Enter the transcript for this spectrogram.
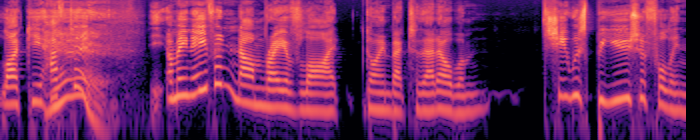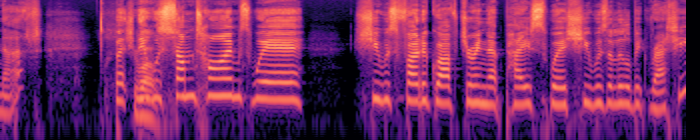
Like you have yeah, to. I mean, even um, Ray of Light, going back to that album, she was beautiful in that. But She there was. was. some times where she was photographed during that pace where she was a little bit ratty,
